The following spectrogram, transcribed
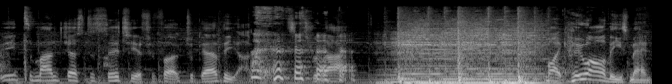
beat Manchester City if we work together, yeah. It's for that. Mike, who are these men?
